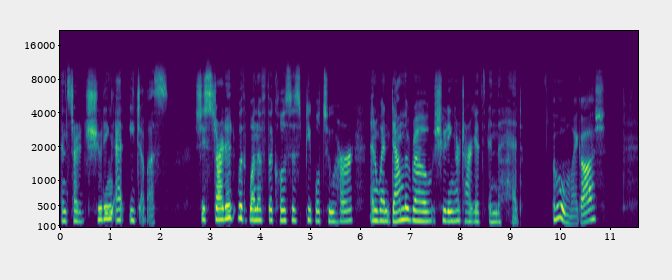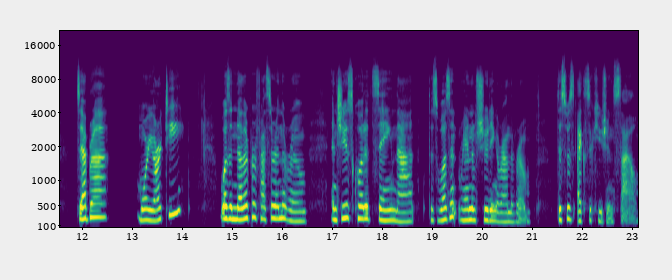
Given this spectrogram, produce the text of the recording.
and started shooting at each of us. She started with one of the closest people to her and went down the row, shooting her targets in the head. Oh my gosh. Deborah Moriarty was another professor in the room, and she is quoted saying that this wasn't random shooting around the room, this was execution style.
